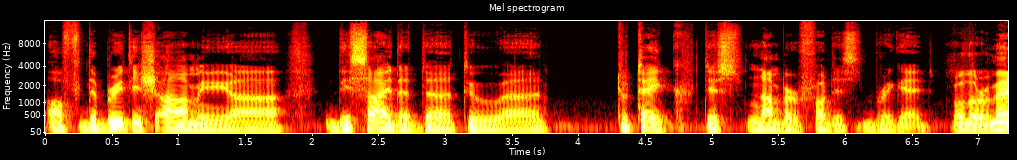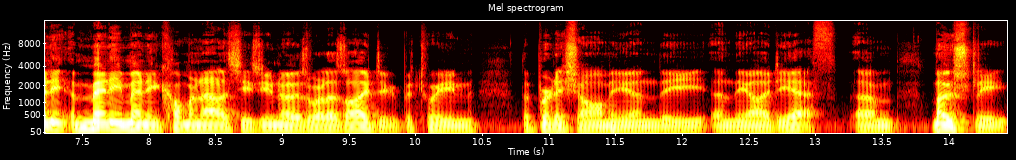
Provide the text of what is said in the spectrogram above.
of the British Army uh, decided uh, to, uh, to take this number for this brigade. Well, there are many, many, many commonalities you know as well as I do between the British Army and the and the IDF. Um, mostly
